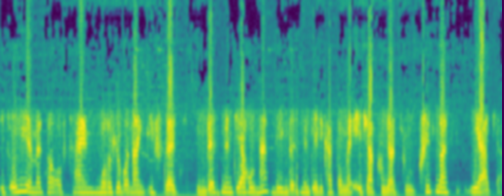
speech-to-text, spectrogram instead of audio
it's only a matter of time mo re tlo bonang if that investment ya rona le investment ya di-customer e tla pula through. Christmas ya tla.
